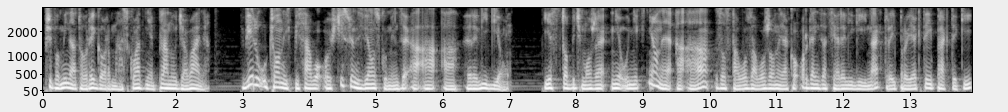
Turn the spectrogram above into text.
Przypomina to rygor, ma składnie planu działania. Wielu uczonych pisało o ścisłym związku między AA a religią. Jest to być może nieuniknione. AA zostało założone jako organizacja religijna, której projekty i praktyki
